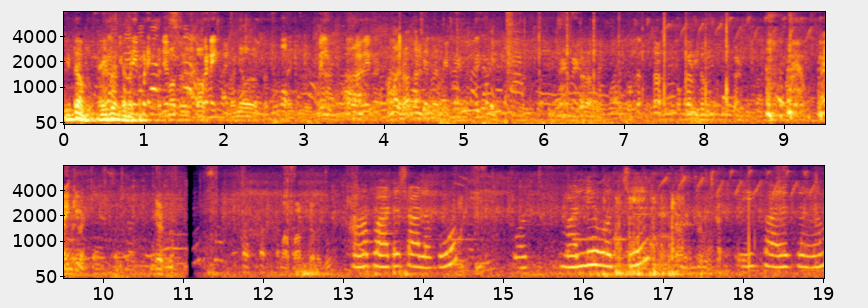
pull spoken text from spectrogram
ఇద్దాం అయిపోయిన తర్వాత. మా పాఠశాలకు మళ్ళీ వచ్చి ఈ కార్యక్రమం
